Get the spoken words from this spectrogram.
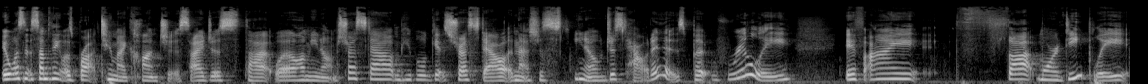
it wasn't something that was brought to my conscious. I just thought, well, I'm, you know, I'm stressed out and people get stressed out and that's just, you know, just how it is. But really, if I thought more deeply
